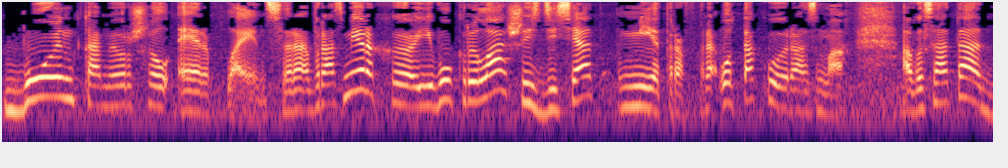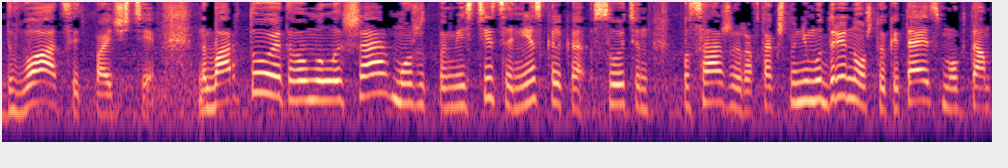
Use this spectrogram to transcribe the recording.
Boeing Commercial Airplanes. В размерах э, его крыла 60 метров. Вот такой размах. А высота 20 почти. На борту этого малыша может поместиться несколько сотен пассажиров. Так что не мудрено, что китаец мог там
